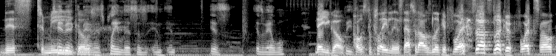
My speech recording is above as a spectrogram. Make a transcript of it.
this to me ten men goes playlist is in, in, is is available. There you go. Please post a playlist. That's what I was looking for. That's what I was looking for. So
